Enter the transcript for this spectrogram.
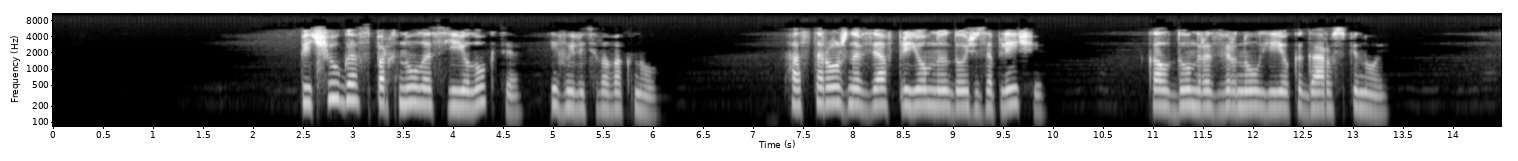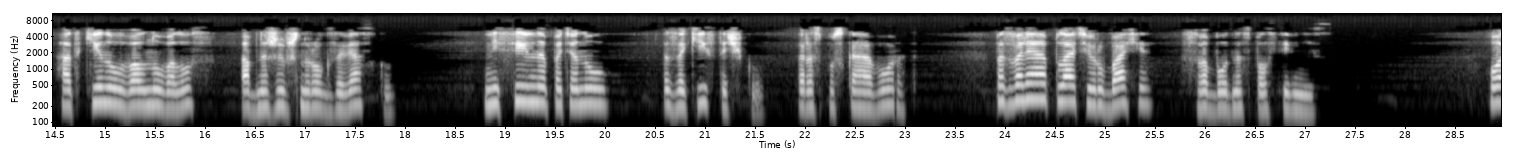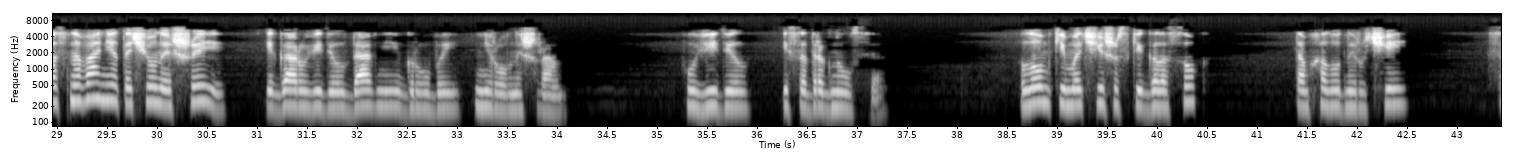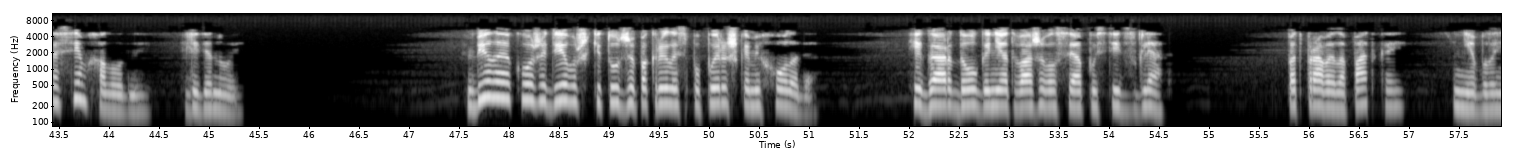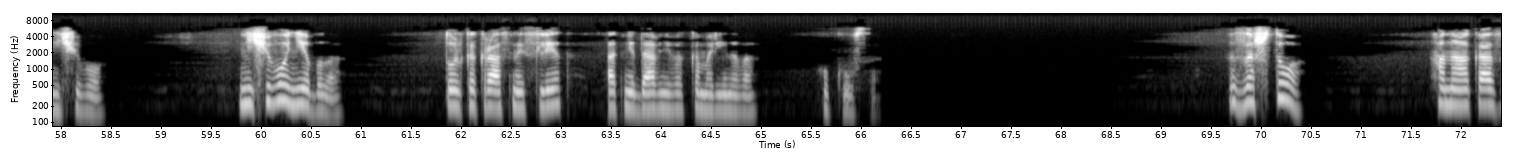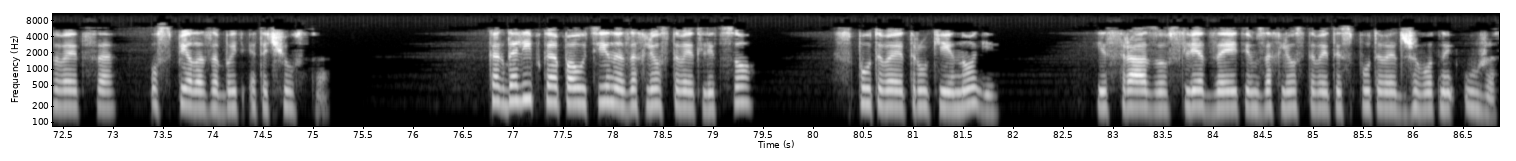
Печуга вспорхнула с ее локтя и вылетела в окно. Осторожно взяв приемную дочь за плечи, колдун развернул ее к Игару спиной. Откинул волну волос, обнажив шнурок-завязку, не сильно потянул за кисточку, распуская ворот, позволяя платью рубахи свободно сползти вниз. У основания точеной шеи Игар увидел давний, грубый, неровный шрам. Увидел и содрогнулся. Ломкий мальчишеский голосок, там холодный ручей, совсем холодный, ледяной. Белая кожа девушки тут же покрылась пупырышками холода. Игар долго не отваживался опустить взгляд. Под правой лопаткой не было ничего. Ничего не было, только красный след от недавнего комариного укуса. За что? Она, оказывается, успела забыть это чувство. Когда липкая паутина захлестывает лицо, спутывает руки и ноги, и сразу вслед за этим захлестывает и спутывает животный ужас,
